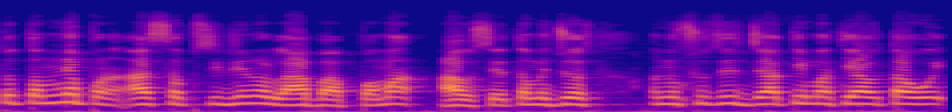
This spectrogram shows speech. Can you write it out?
તો તમને પણ આ સબસિડીનો લાભ આપવામાં આવશે. તમે જો અનુસૂચિત જાતિમાંથી આવતા હોય,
